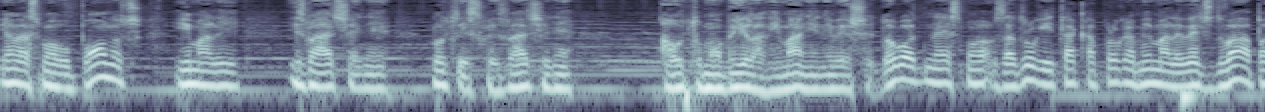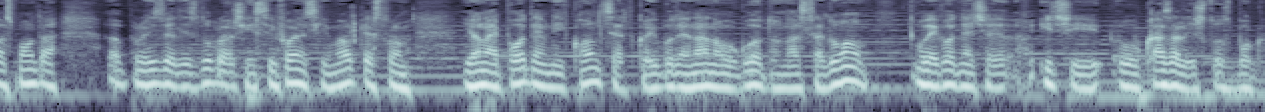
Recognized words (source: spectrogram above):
I onda smo u ponoć imali izvlačenje, lutijsko izvlačenje automobila, ni manje ni više. Dogodne smo za drugi takav program imali već dva, pa smo onda e, proizveli s Dubrovačkim simfonijskim orkestrom i onaj podnevni koncert koji bude na novu godinu na Stradunu. Ove godine će ići u kazalištu zbog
